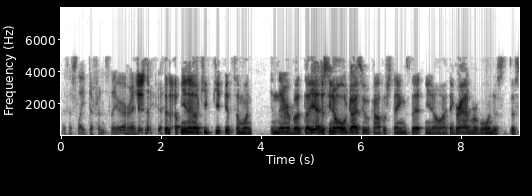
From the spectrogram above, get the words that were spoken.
there's a slight difference there already. up, you know, keep, keep get someone in there, but uh, yeah, just you know, old guys who accomplished things that you know I think are admirable, and just just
